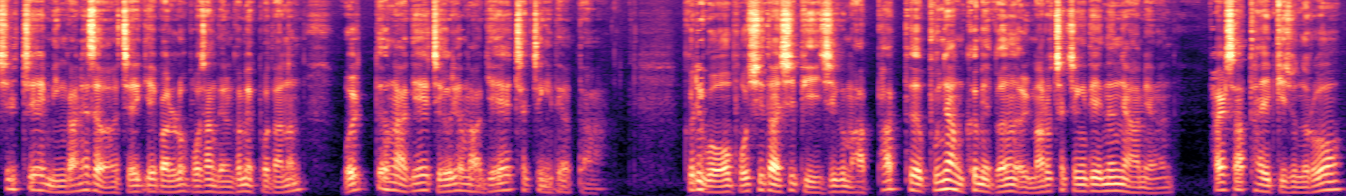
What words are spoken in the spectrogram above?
실제 민간에서 재개발로 보상되는 금액보다는 월등하게 저렴하게 책정이 되었다. 그리고 보시다시피 지금 아파트 분양 금액은 얼마로 책정이 되어 있느냐 하면 84 타입 기준으로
